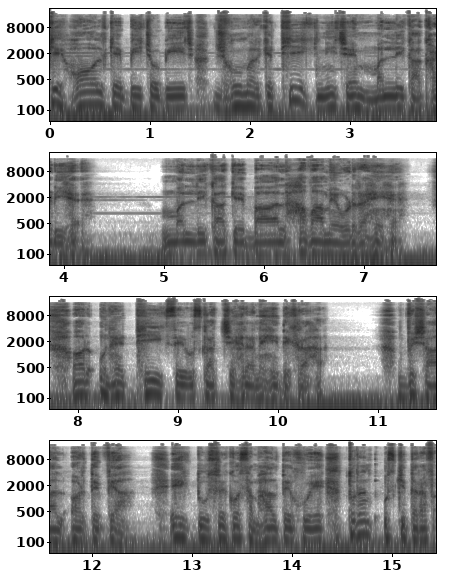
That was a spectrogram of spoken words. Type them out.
कि हॉल के बीचों बीच झूमर के ठीक नीचे मल्लिका खड़ी है। मल्लिका के बाल हवा में उड़ रहे हैं और उन्हें ठीक से उसका चेहरा नहीं दिख रहा। विशाल और दिव्या एक दूसरे को संभालते हुए तुरंत उसकी तरफ़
